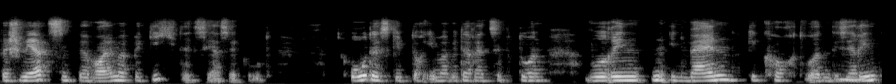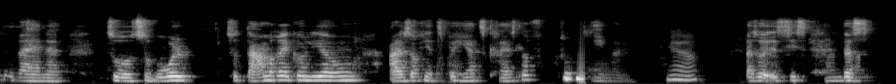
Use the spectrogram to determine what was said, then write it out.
bei Schmerzen, bei Rheuma, bei Gichte sehr, sehr gut. Oder es gibt auch immer wieder Rezepturen, wo Rinden in Wein gekocht wurden, diese mhm. Rindenweine, zu, sowohl zur Darmregulierung als auch jetzt bei Herz-Kreislauf-Themen. Ja. Also es ist das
